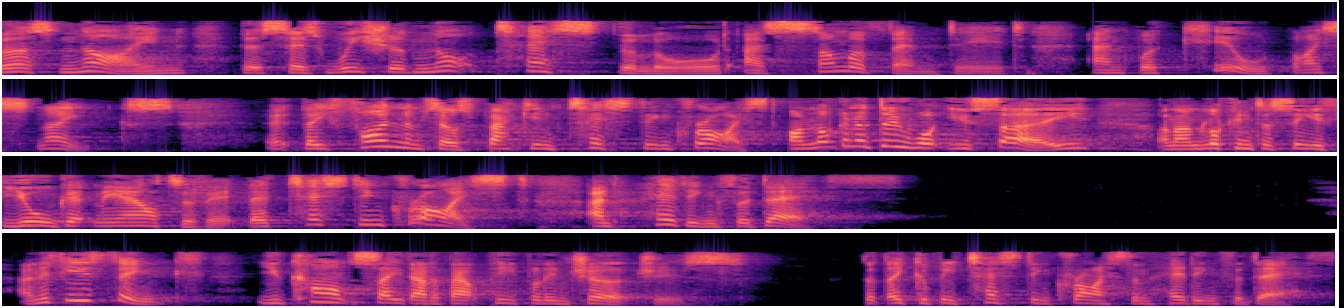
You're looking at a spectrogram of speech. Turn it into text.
Verse 9 that says, We should not test the Lord as some of them did and were killed by snakes. Uh, they find themselves back in testing Christ. I'm not going to do what you say, and I'm looking to see if you'll get me out of it. They're testing Christ and heading for death. And if you think you can't say that about people in churches, that they could be testing Christ and heading for death,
